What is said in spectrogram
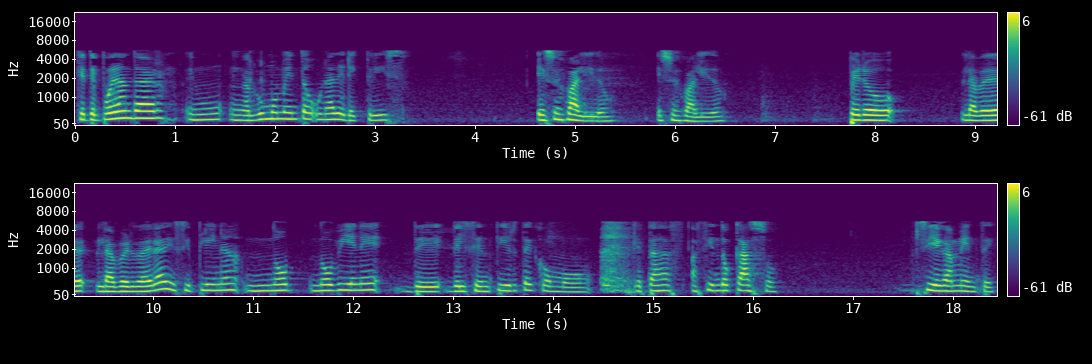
Que te puedan dar en, en algún momento una directriz, eso es válido, eso es válido. Pero la, la verdadera disciplina no, no viene de, del sentirte como que estás haciendo caso ciegamente,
